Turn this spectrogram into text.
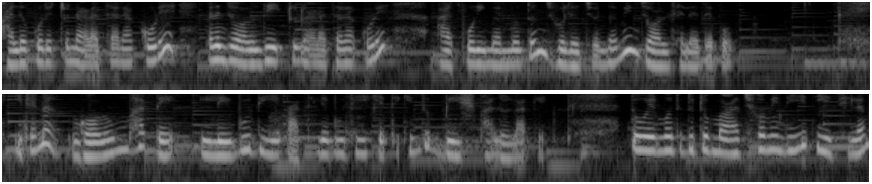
ভালো করে একটু নাড়াচাড়া করে মানে জল দিয়ে একটু নাড়াচাড়া করে, আর পরিমাণ মতন ঝোলের জন্য আমি জল ঢেলে দেবো। এটা না গরম ভাতে লেবু দিয়ে, পাতি লেবু দিয়ে খেতে কিন্তু বেশ ভালো লাগে। তো এর মধ্যে দুটো মাছও আমি দিয়ে দিয়েছিলাম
